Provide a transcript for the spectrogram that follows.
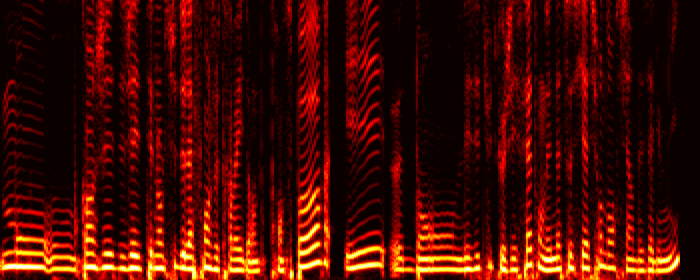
Mon, quand j'ai été dans le sud de la France, je travaillais dans le transport et euh, dans les études que j'ai faites, on est une association d'anciens, des alumni.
